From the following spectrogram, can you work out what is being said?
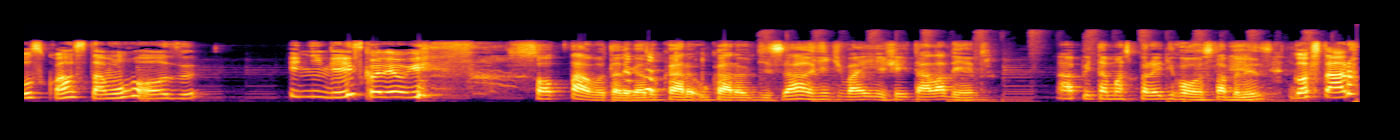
os quartos estavam rosa. E ninguém escolheu isso. Só tava, tá ligado? O cara, o cara disse: Ah, a gente vai ajeitar lá dentro. Ah, pintar umas paredes rosa, tá beleza? Gostaram?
